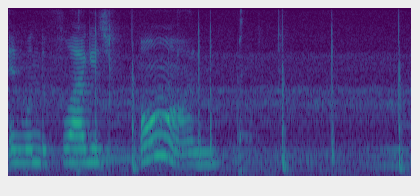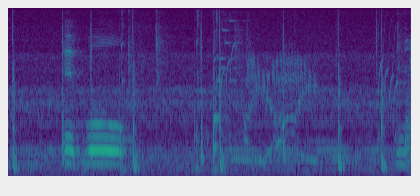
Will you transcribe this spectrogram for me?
And when the flag is on, it will, no,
